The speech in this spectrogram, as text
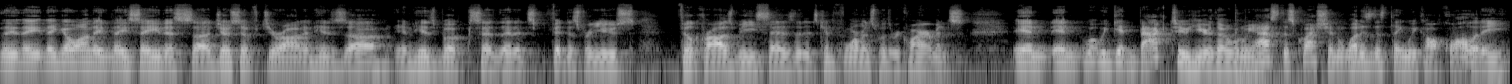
they, they, they go on. They, they say this. Uh, Joseph Juran in his uh, in his book said that it's fitness for use. Phil Crosby says that it's conformance with requirements. And and what we get back to here, though, when we ask this question, what is this thing we call quality?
